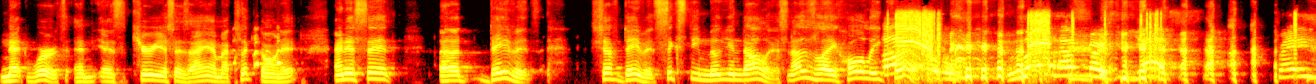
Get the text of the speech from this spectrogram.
net worth. And as curious as I am, I clicked on it and it said, uh, David, Chef David, $60 million. And I was like, holy crap. Oh, Lord have mercy. Yes. Praise.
